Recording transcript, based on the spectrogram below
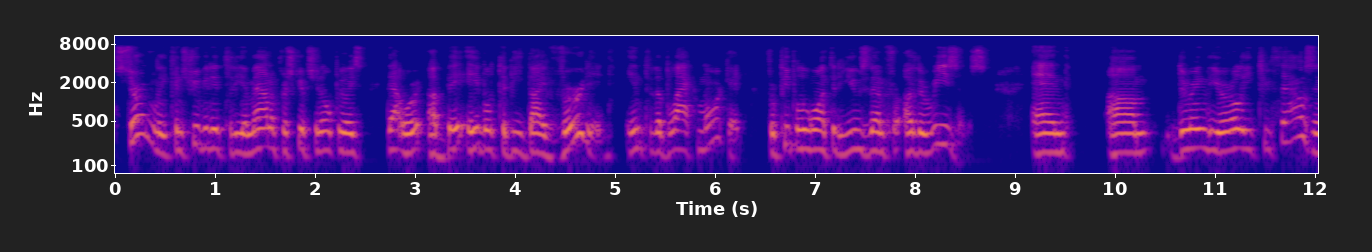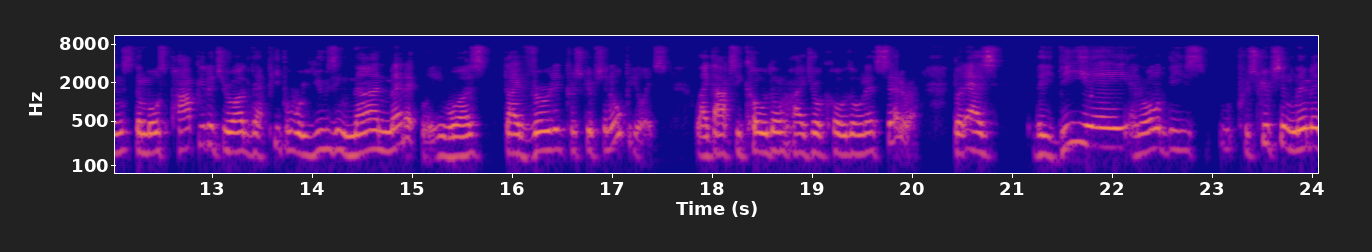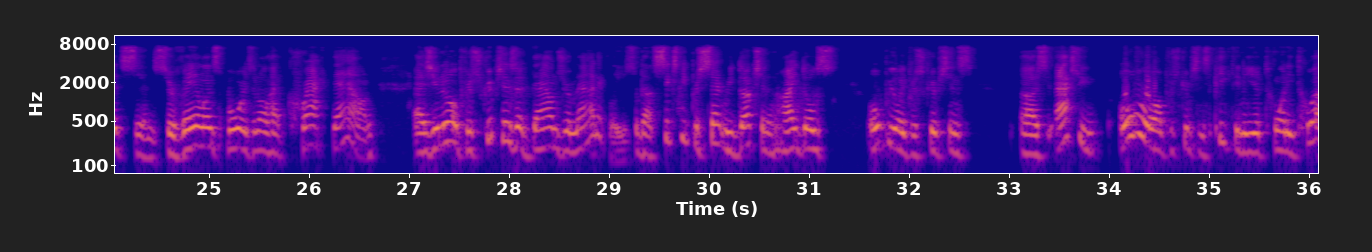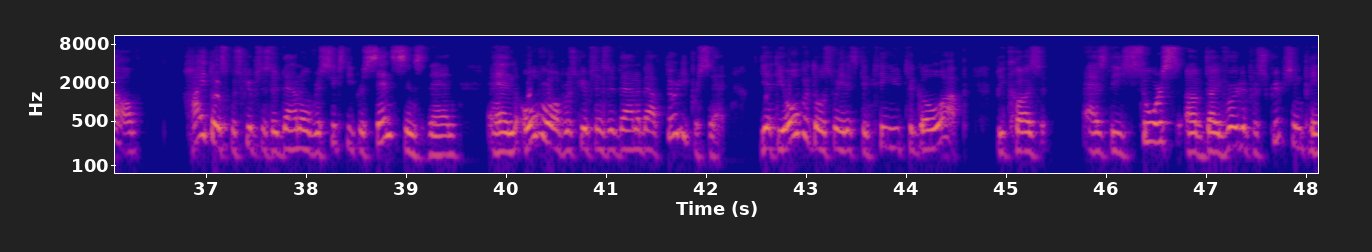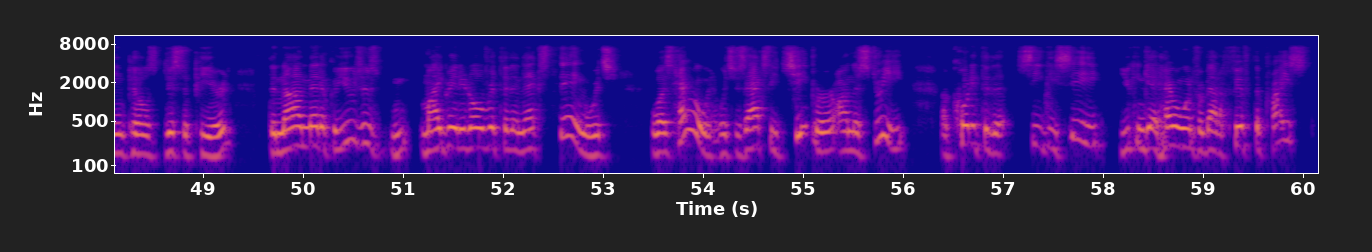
certainly contributed to the amount of prescription opioids that were able to be diverted into the black market for people who wanted to use them for other reasons. And um, during the early 2000s, the most popular drug that people were using non medically was diverted prescription opioids like oxycodone, hydrocodone, etc. But as the DEA and all of these prescription limits and surveillance boards and all have cracked down, as you know, prescriptions are down dramatically. It's about 60% reduction in high dose opioid prescriptions, uh, actually, overall prescriptions peaked in the year 2012. High dose prescriptions are down over 60% since then, and overall prescriptions are down about 30%. Yet the overdose rate has continued to go up because as the source of diverted prescription pain pills disappeared, the non medical users m- migrated over to the next thing, which was heroin, which is actually cheaper on the street. According to the CDC, you can get heroin for about a fifth the price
